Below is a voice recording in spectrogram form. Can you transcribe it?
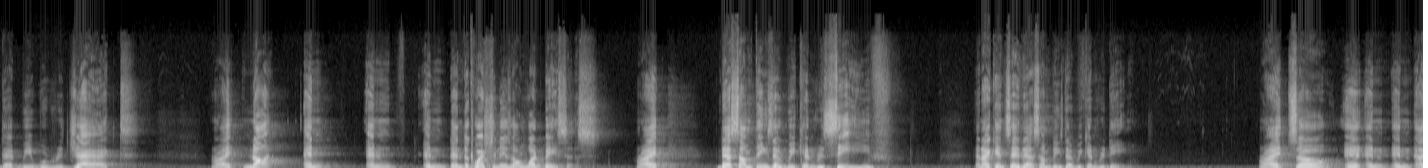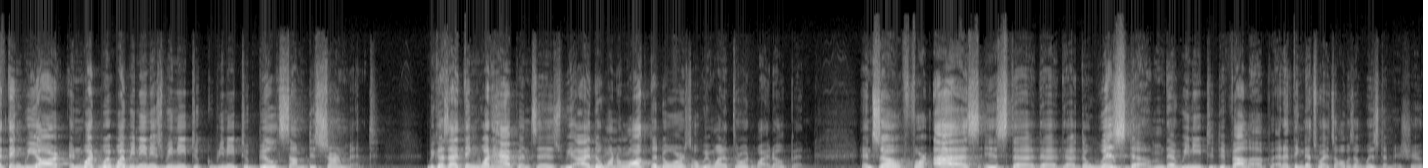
that we would reject, right? Not, and, and, and, and the question is on what basis, right? There are some things that we can receive, and I can say there are some things that we can redeem right so and, and i think we are and what, what we need is we need to we need to build some discernment because i think what happens is we either want to lock the doors or we want to throw it wide open and so for us is the, the, the, the wisdom that we need to develop and i think that's why it's always a wisdom issue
